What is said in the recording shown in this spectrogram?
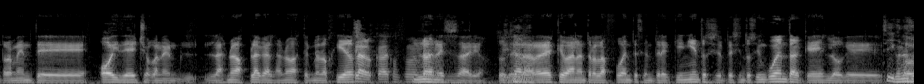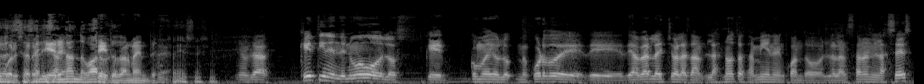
realmente hoy de hecho con el- las nuevas placas, las nuevas tecnologías, Claro, cada consumidor. no es necesario. Entonces, claro. la verdad es que van a entrar las fuentes entre 500 y 750, que es lo que Sí, con hoy eso por hoy se salís andando Sí, totalmente. Sí, sí, sí. Ni hablar. ¿Qué tienen de nuevo los que, como digo, lo- me acuerdo de, de, de haberle hecho la las notas también en cuando lo lanzaron en la CES,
